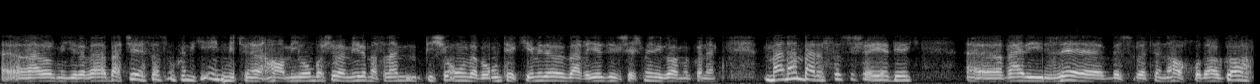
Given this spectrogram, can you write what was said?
قرار می‌گیره و بچه احساس می‌کنه که این می‌تونه حامی اون باشه و میره مثلا پیش اون و به اون تکیه میده و بقیه زیر چشمه نگاه می‌کنه. منم بر اساس شاید یک غریزه به صورت ناخداگاه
